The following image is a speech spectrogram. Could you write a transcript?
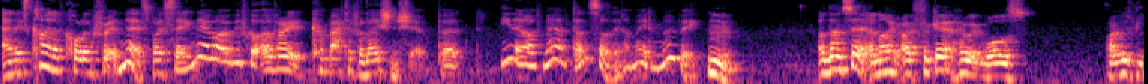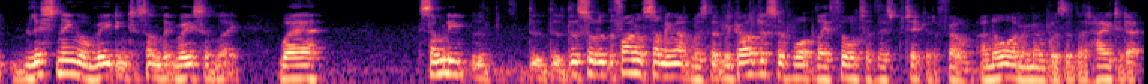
And he's kind of calling for it in this by saying, "No, well, we've got a very combative relationship, but you know, I've, made, I've done something. I made a movie." Hmm. And that's it. And I, I forget who it was. I was listening or reading to something recently where somebody, the, the, the sort of the final summing up was that regardless of what they thought of this particular film, and all I remember was that they hated it,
